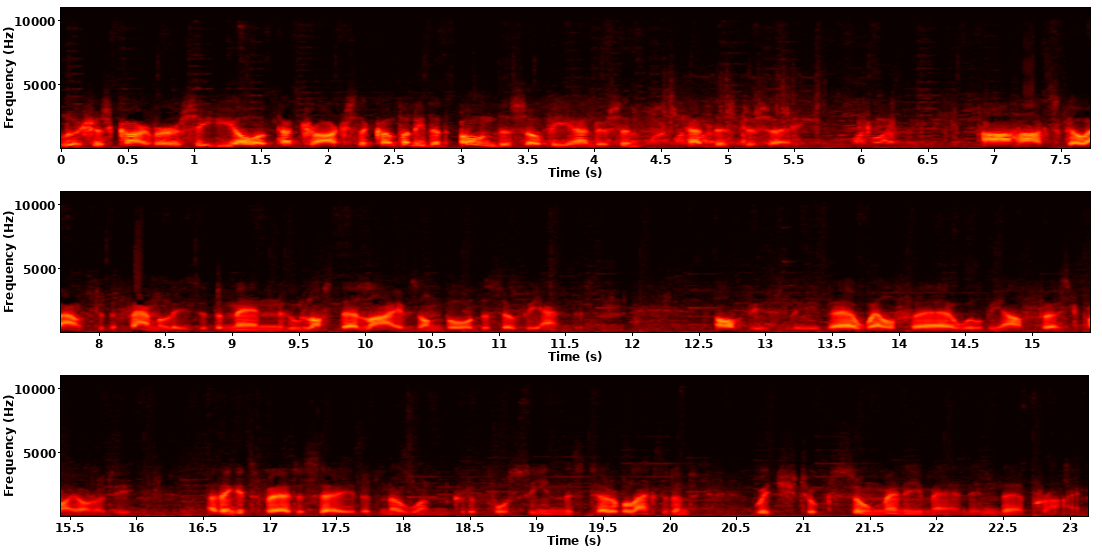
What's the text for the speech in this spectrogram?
Lucius Carver, CEO of Petrox, the company that owned the Sophie Anderson, had this to say. Our hearts go out to the families of the men who lost their lives on board the Sophie Anderson. Obviously, their welfare will be our first priority. I think it's fair to say that no one could have foreseen this terrible accident, which took so many men in their prime.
